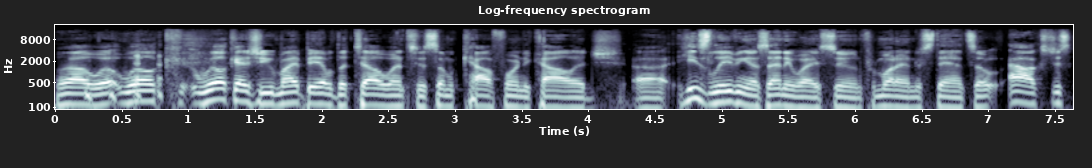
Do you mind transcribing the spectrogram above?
Well, Wilk, Wilk, as you might be able to tell, went to some California college. Uh, he's leaving us anyway soon, from what I understand. So, Alex, just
